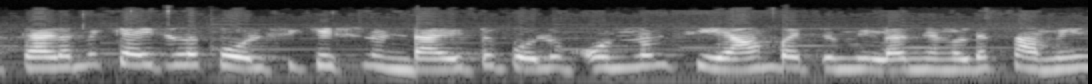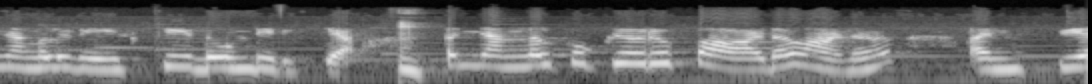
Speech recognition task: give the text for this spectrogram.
അക്കാഡമിക് ആയിട്ടുള്ള ക്വാളിഫിക്കേഷൻ ഉണ്ടായിട്ട് പോലും ഒന്നും ചെയ്യാൻ പറ്റുന്നില്ല. ഞങ്ങളുടെ സമയം ഞങ്ങൾ വേസ്റ്റ് ചെയ്തുകൊണ്ടിരിക്കുക അപ്പൊ ഞങ്ങൾക്കൊക്കെ ഒരു പാഠമാണ് അൻസിയ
